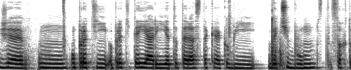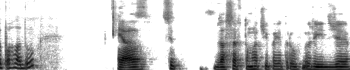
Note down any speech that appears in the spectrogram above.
že um, oproti, oproti tej jari je to teraz také akoby väčší boom z, z tohto pohledu? Já si zase v tomhle případě troufnu říct, že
